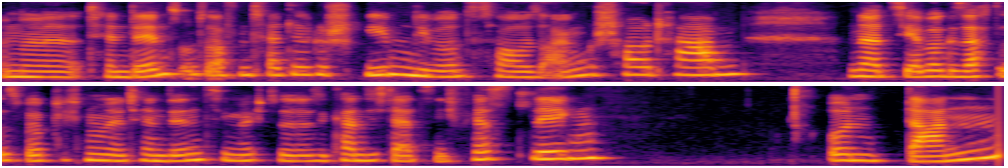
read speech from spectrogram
eine Tendenz uns auf den Zettel geschrieben, die wir uns zu Hause angeschaut haben. Und dann hat sie aber gesagt, es ist wirklich nur eine Tendenz, sie möchte, sie kann sich da jetzt nicht festlegen. Und dann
